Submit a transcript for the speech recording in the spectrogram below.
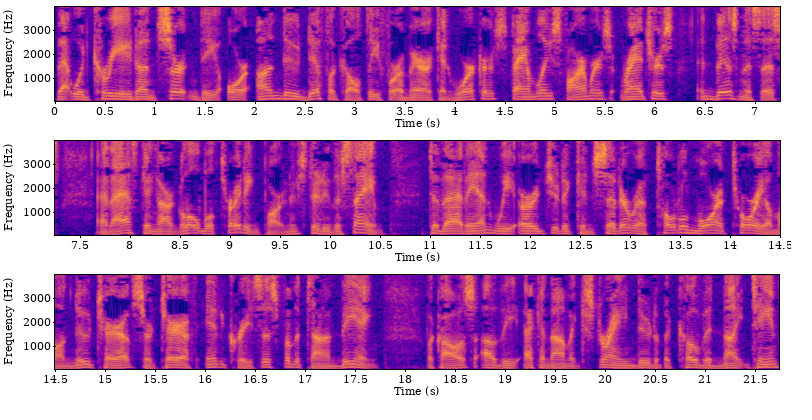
that would create uncertainty or undue difficulty for American workers, families, farmers, ranchers, and businesses, and asking our global trading partners to do the same. To that end, we urge you to consider a total moratorium on new tariffs or tariff increases for the time being. Because of the economic strain due to the COVID-19,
